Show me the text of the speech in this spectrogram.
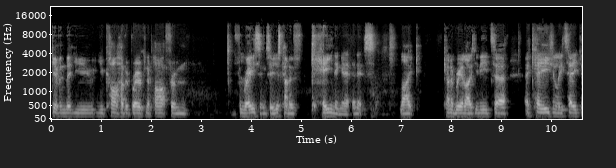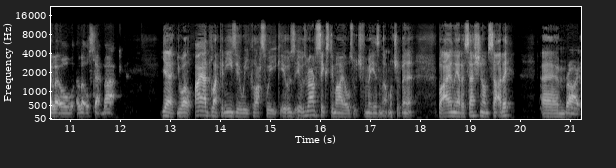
given that you you can't have it broken apart from from racing so you're just kind of caning it and it's like kind of realize you need to occasionally take a little a little step back Yeah, well, I had like an easier week last week. It was it was around sixty miles, which for me isn't that much at the minute. But I only had a session on Saturday, um, right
